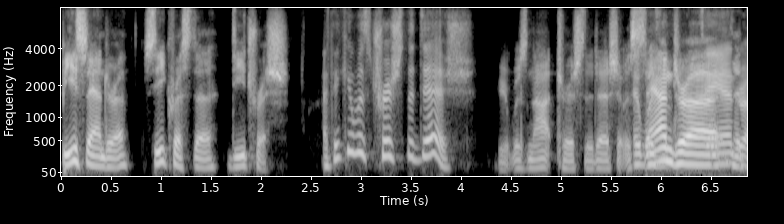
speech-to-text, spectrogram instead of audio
B Sandra, C Christa, D Trish. I think it was Trish the Dish. It was not Trish the Dish. It was It was Sandra, Sandra.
